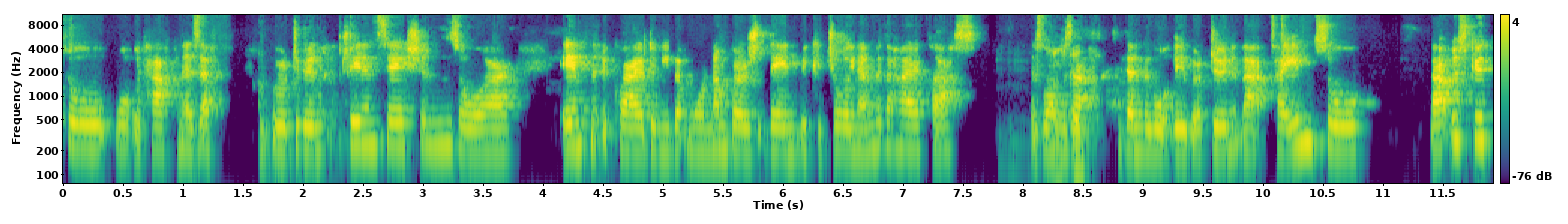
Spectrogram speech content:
So what would happen is if we were doing like training sessions or anything that required a wee bit more numbers, then we could join in with the higher class as long That's as that fitted in with what they were doing at that time. So that was good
